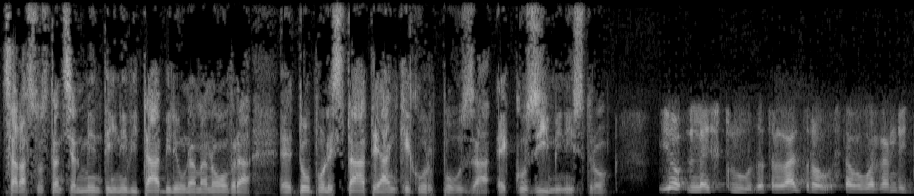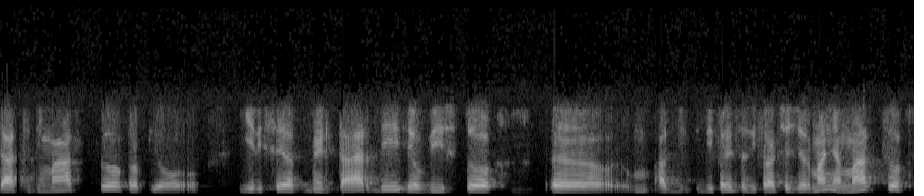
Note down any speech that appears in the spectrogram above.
sarà sostanzialmente inevitabile una manovra eh, dopo l'estate anche corposa. È così, Ministro? Io la escludo, tra l'altro stavo guardando i dati di marzo proprio ieri sera nel tardi e ho visto, eh, a differenza di Francia e Germania, a marzo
